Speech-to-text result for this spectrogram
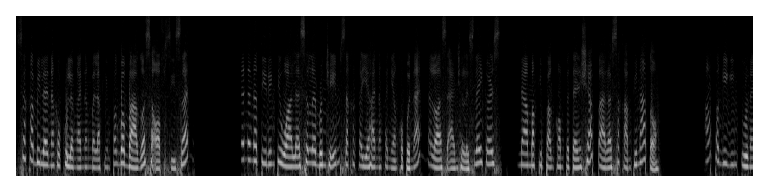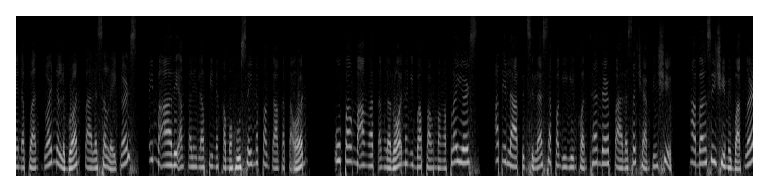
Sa kabila ng kakulangan ng malaking pagbabago sa off-season, nananatiling tiwala si LeBron James sa kakayahan ng kanyang koponan na Los Angeles Lakers na makipagkompetensya para sa kampyonato. Ang pagiging tunay na point guard ni LeBron para sa Lakers ay maari ang kanilang pinakamahusay na pagkakataon upang maangat ang laro ng iba pang mga players at ilapit sila sa pagiging contender para sa championship. Habang si Jimmy Butler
